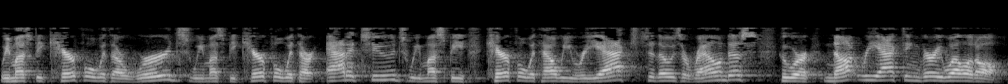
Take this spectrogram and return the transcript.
We must be careful with our words. We must be careful with our attitudes. We must be careful with how we react to those around us who are not reacting very well at all.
